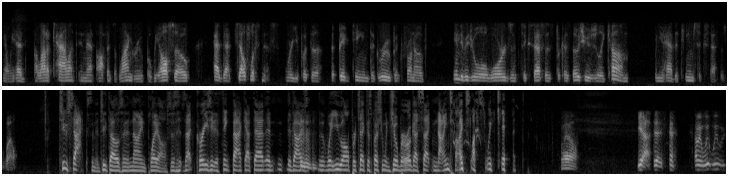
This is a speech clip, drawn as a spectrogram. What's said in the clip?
you know we had a lot of talent in that offensive line group, but we also had that selflessness where you put the the big team, the group, in front of individual awards and successes because those usually come when you have the team success as well two sacks in the 2009 playoffs. Is, is, that crazy to think back at that and the guys, mm-hmm. the way you all protect, especially when Joe Burrow got sacked nine times last weekend? Well, yeah. I mean, we, we were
